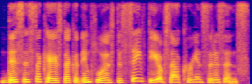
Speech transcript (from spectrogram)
this is the case that could influence the safety of South Korean citizens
